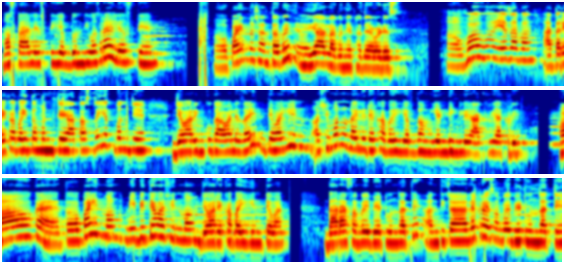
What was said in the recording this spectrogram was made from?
मस्त आले असते एक दोन दिवस राहिले असते. पाहीन ना शांताबाई या लागन एखाद्या वेळेस. हो हो ये जा मग. आता रेखाबाई तर म्हणते आताच नाही येत म्हणते. जेव्हा रिंकू गावाला जाईल तेव्हा येईन. अशी म्हणून राहिली रेखाबाई एकदम एंडिंगले आखरी आखरी. हा काय? तर पाहिन मग. मी बी तेव्हाच येईन मग. जेव्हा रेखाबाई येईन तेव्हा. धारा संगही भेटून जाते आणि तिच्या लेकरा संगही भेटून जाते.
